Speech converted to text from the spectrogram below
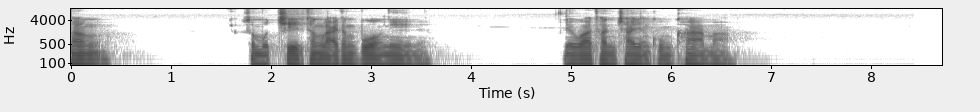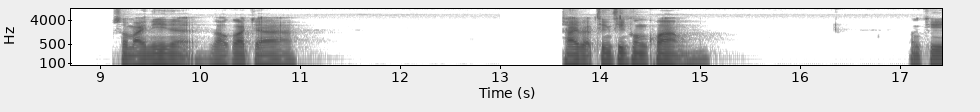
ทั้งสมุดฉีกทั้งหลายทั้งปวงนี่เรียกว่าท่านใช้อย่างคุ้มค่ามาก สมัยนี้เนี่ยเราก็อาจจะใช้แบบทิ้งๆคว่างๆ บางที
